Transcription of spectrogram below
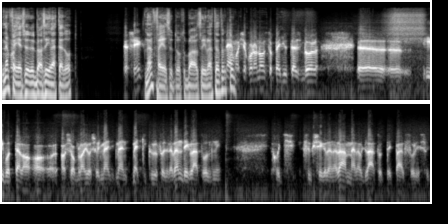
nem fejeződött be az életed ott. Tessék? Nem fejeződött be az életed. Nem, most akkor a non-stop együttesből ö, ö, hívott el a, a, a Somlajos, hogy megy, megy, megy ki külföldre vendéglátozni, hogy szüksége lenne rám, mert hogy látott egy párszor is, hogy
